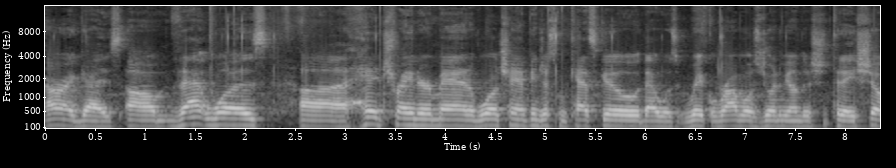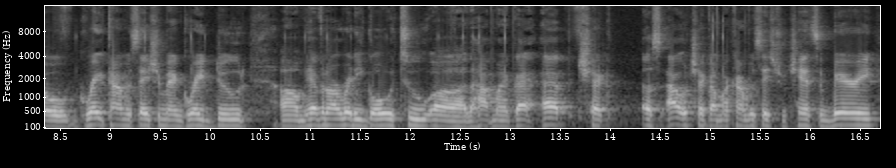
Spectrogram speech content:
All right, guys. Um, that was uh, head trainer, man, of world champion Justin McCaskill. That was Rick Ramos joining me on this today's show. Great conversation, man. Great dude. Um, haven't already, go to uh, the Hot Mic app. Check us out. Check out my conversation with Chance and Barry,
